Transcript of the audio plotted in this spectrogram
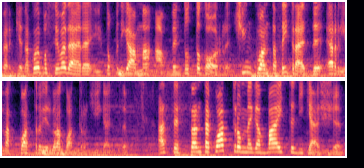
Perché da come possiamo vedere il top di gamma ha 28 core, 56 thread e arriva a 4,4 GHz. Ha 64 MB di cache.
